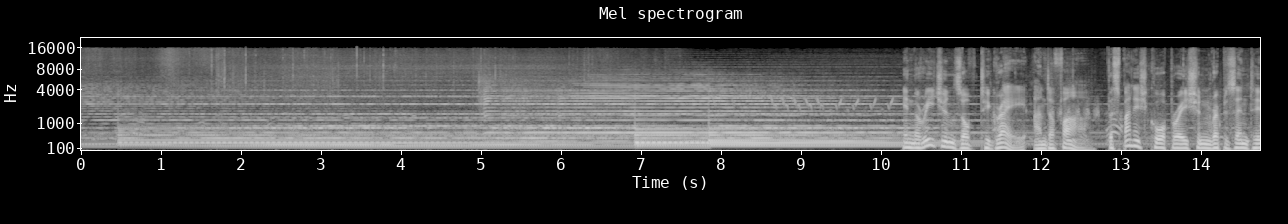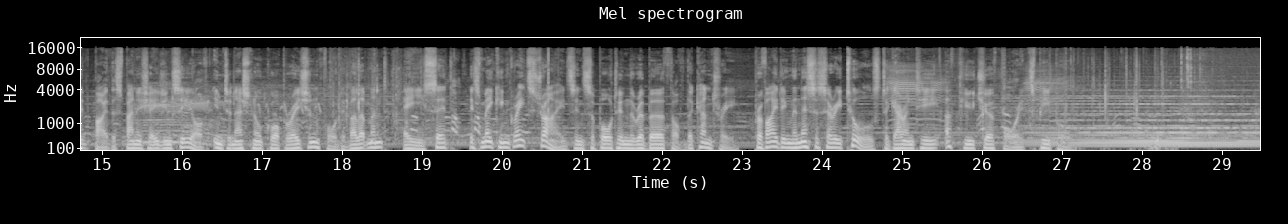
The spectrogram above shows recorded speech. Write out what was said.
In the regions of Tigray and Afar, the Spanish corporation represented by the Spanish Agency of International Cooperation for Development, AECID, is making great strides in supporting the rebirth of the country, providing the necessary tools to guarantee a future for its people.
